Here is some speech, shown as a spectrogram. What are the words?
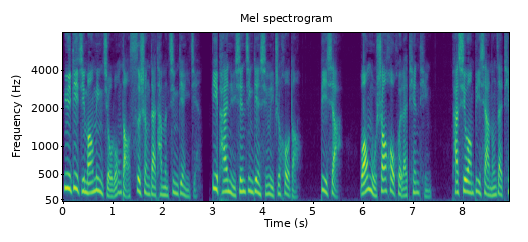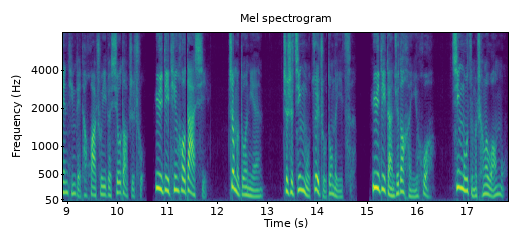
玉帝急忙命九龙岛四圣带他们进殿一见。一排女仙进殿行礼之后道：“陛下，王母稍后会来天庭，她希望陛下能在天庭给她画出一个修道之处。”玉帝听后大喜，这么多年，这是金母最主动的一次。玉帝感觉到很疑惑。金母怎么成了王母？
